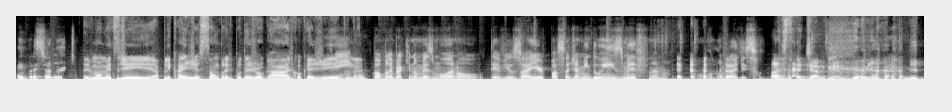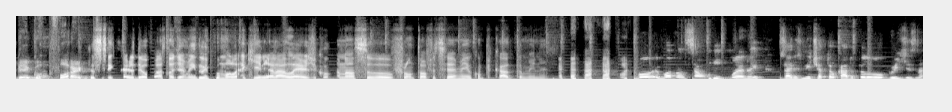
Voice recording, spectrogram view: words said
É impressionante. Teve momentos de aplicar injeção pra ele poder jogar de qualquer jeito, Sim. né? Vamos lembrar que no mesmo ano teve o Zaire passa de amendoim Smith, né, meu? Vamos lembrar disso. Pasta de amendoim me pegou forte. O Sixer deu pasta de amendoim pro moleque e ele era alérgico. O nosso front office é meio complicado também, né? Vou- eu vou avançar um, ano aí. O Zaire Smith é trocado pelo Bridges, né?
